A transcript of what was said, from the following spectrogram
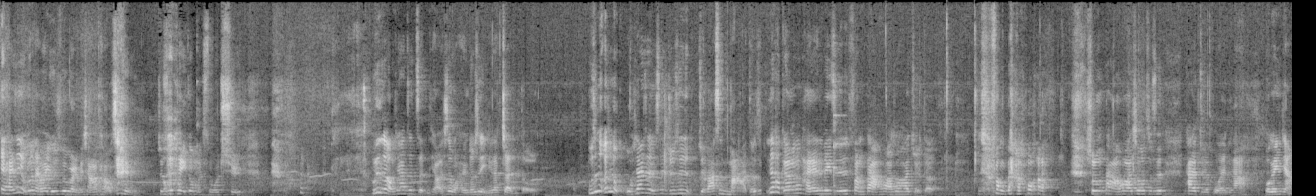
哎、还是有没有哪位 YouTuber 你们想要挑战？就是可以跟我们索取。不是的，我现在这整条是完全都是已经在战斗了。不是，而且我现在真的是就是嘴巴是麻的，因为他刚刚还在那边一直放大话，说他觉得 放大话，说大话，说就是他觉得不会拉。我跟你讲，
